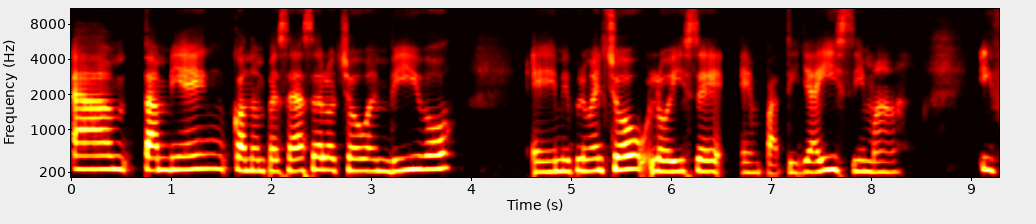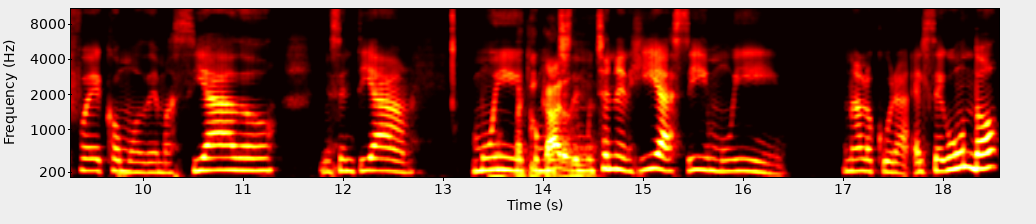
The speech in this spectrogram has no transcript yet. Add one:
Am, también cuando empecé a hacer los shows en vivo, eh, mi primer show lo hice empatilladísima y fue como demasiado, me sentía muy, con mucha, mucha energía, así, muy, una locura. El segundo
